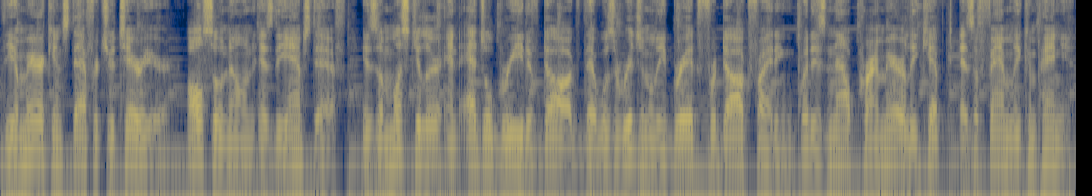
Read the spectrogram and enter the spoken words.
The American Staffordshire Terrier, also known as the Amstaff, is a muscular and agile breed of dog that was originally bred for dogfighting but is now primarily kept as a family companion.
